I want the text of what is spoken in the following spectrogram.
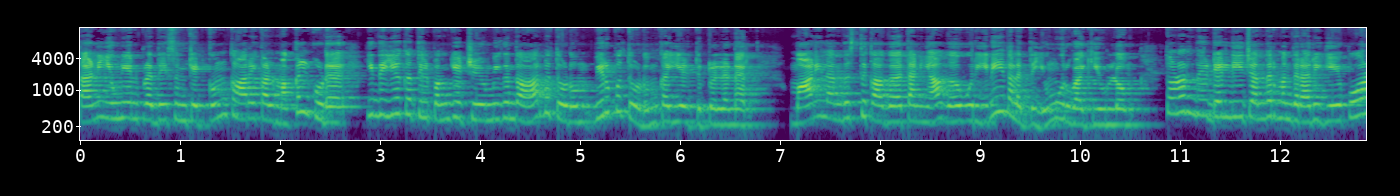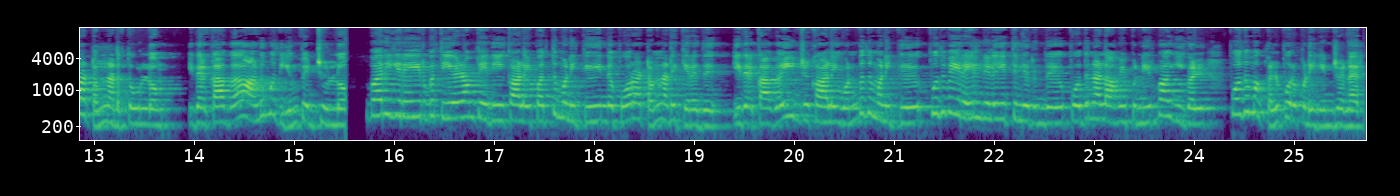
தனி யூனியன் பிரதேசம் கேட்கும் காரைக்கால் மக்கள் கூட இந்த இயக்கத்தில் பங்கேற்று மிகுந்த ஆர்வத்தோடும் விருப்பத்தோடும் கையெழுத்திட்டுள்ளனர். மாநில அந்தஸ்துக்காக தனியாக ஒரு இணையதளத்தையும் உருவாக்கியுள்ளோம். தொடர்ந்து டெல்லி சந்தர்மந்தர் அருகே போராட்டம் நடத்த உள்ளோம் இதற்காக அனுமதியும் பெற்றுள்ளோம். வருகிற இருபத்தி ஏழாம் தேதி காலை பத்து மணிக்கு இந்த போராட்டம் நடக்கிறது. இதற்காக இன்று காலை ஒன்பது மணிக்கு புதுவை ரயில் நிலையத்திலிருந்து பொதுநல அமைப்பு நிர்வாகிகள் பொதுமக்கள் புறப்படுகின்றனர்.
